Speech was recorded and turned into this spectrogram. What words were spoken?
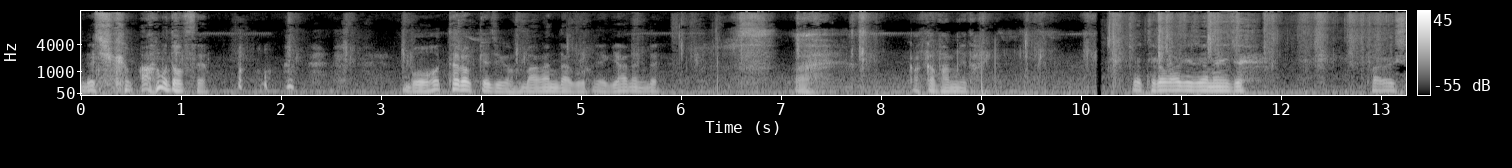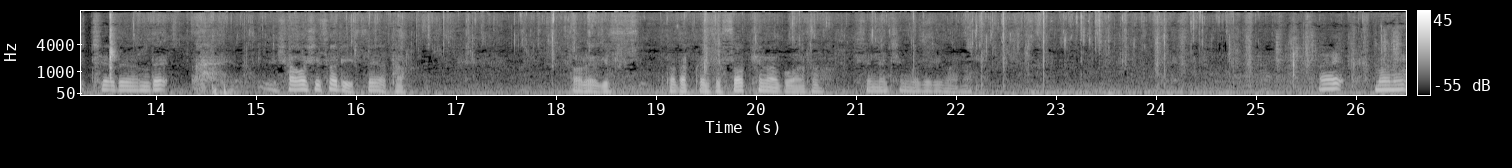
근데 지금 아무도 없어요. 뭐 호텔 업계 지금 망한다고 얘기하는데 아 깝깝합니다. 저 들어가기 전에 이제 발을 씻어야 되는데 샤워 시설이 있어요 다. 바로 여기 바닷가에서 서핑하고 와서 씻는 친구들이 많아 하이 모닝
